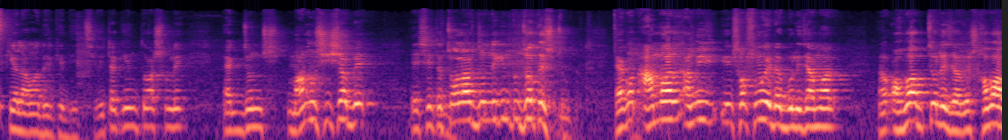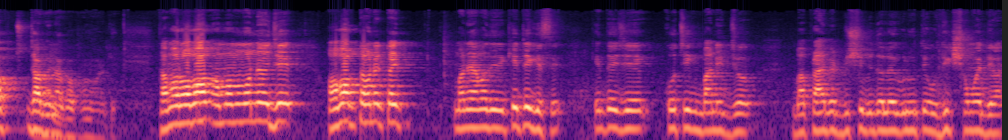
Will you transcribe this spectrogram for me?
স্কেল আমাদেরকে দিচ্ছে এটা কিন্তু আসলে একজন মানুষ হিসাবে সেটা চলার জন্য কিন্তু যথেষ্ট। এখন আমার, আমি সবসময় এটা বলি যে আমার অভাব চলে যাবে, স্বভাব যাবে না কখনো আর কি। তো আমার অভাব, আমার মনে হয় যে অভাবটা অনেকটাই মানে আমাদের কেটে গেছে। কিন্তু এই যে কোচিং, বাণিজ্য বা প্রাইভেট বিশ্ববিদ্যালয়গুলোতে অধিক সময় দেওয়া,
